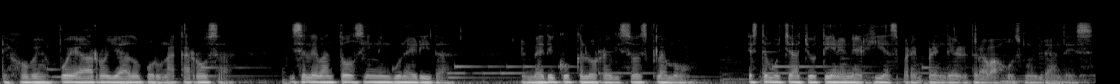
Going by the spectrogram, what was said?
De joven fue arrollado por una carroza y se levantó sin ninguna herida. El médico que lo revisó exclamó, este muchacho tiene energías para emprender trabajos muy grandes.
